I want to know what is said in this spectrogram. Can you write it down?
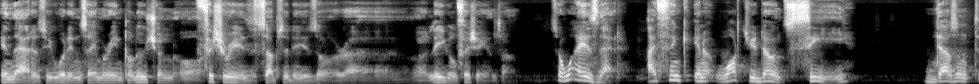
in that as you would in, say, marine pollution or fisheries subsidies or, uh, or legal fishing and so on. So why is that? I think, you know, what you don't see doesn't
